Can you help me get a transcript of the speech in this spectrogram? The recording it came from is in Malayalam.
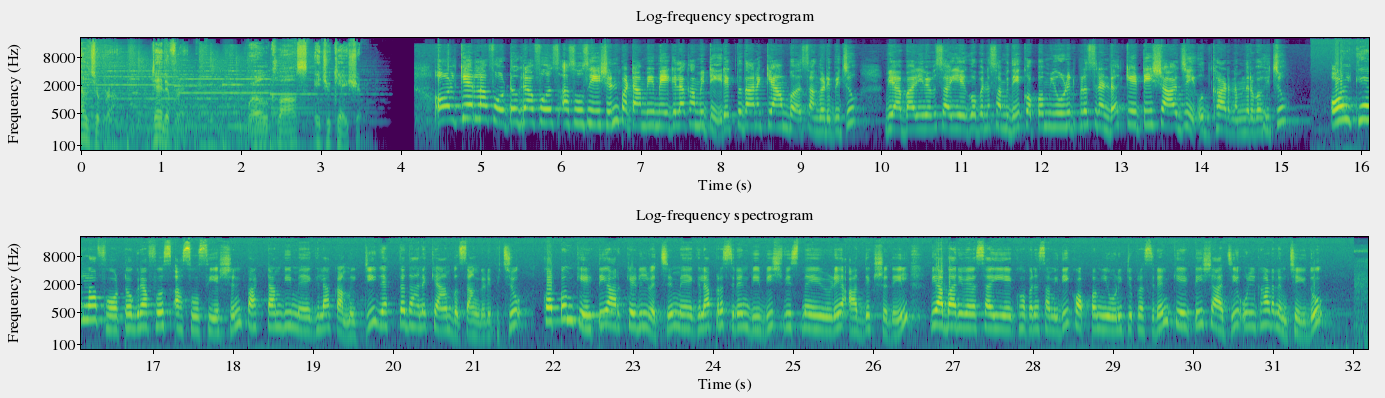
Algebra, delivering world class education. All Kerala photographers association Pattambi മേഖലാ കമ്മിറ്റി രക്തദാന ക്യാമ്പ് സംഘടിപ്പിച്ചു വ്യാപാരി വ്യവസായി ഏകോപന സമിതി Koppam unit president K T Shaji ഉദ്ഘാടനം നിർവഹിച്ചു all Kerala photographers association Pattambi മേഖലാ കമ്മിറ്റി രക്തദാന ക്യാമ്പ് സംഘടിപ്പിച്ചു. കൊപ്പം കെ ടി ആർക്കേഡിൽ വെച്ച് മേഖലാ പ്രസിഡന്റ് വിബിഷ് വിസ്മയയുടെ അധ്യക്ഷതയിൽ വ്യാപാരി വ്യവസായി ഏകോപന സമിതി Koppam unit president K T Shaji ഉദ്ഘാടനം ചെയ്തു.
